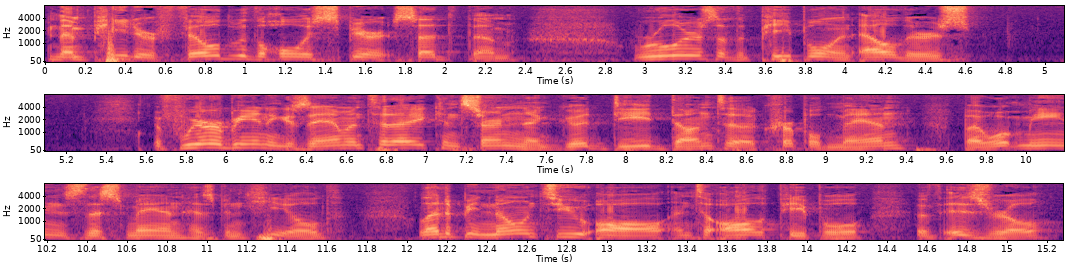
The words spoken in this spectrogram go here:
Then Peter, filled with the Holy Spirit, said to them, Rulers of the people and elders, if we are being examined today concerning a good deed done to a crippled man, by what means this man has been healed, let it be known to you all and to all the people of Israel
